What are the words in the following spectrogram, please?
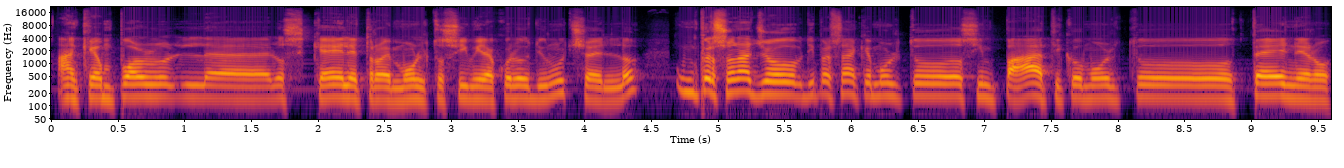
anche un po' il, lo scheletro è molto simile a quello di un uccello. Un personaggio di personaggio molto simpatico, molto tenero,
